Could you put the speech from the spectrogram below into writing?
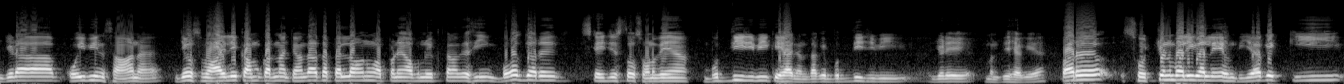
ਜਿਹੜਾ ਕੋਈ ਵੀ ਇਨਸਾਨ ਹੈ, ਜੇ ਉਹ ਸਮਾਜ ਲਈ ਕੰਮ ਕਰਨਾ ਚਾਹੁੰਦਾ ਤਾਂ ਪਹਿਲਾਂ ਉਹਨੂੰ ਆਪਣੇ ਆਪ ਨੂੰ ਇੱਕ ਤਰ੍ਹਾਂ ਦੇ ਅਸੀਂ ਬਹੁਤ ਜ਼ਿਆਦਾ ਸਟੇजेस ਤੋਂ ਸੁਣਦੇ ਆ ਬੁੱਧੀਜੀਵੀ ਕਿਹਾ ਜਾਂਦਾ ਕਿ ਬੁੱਧੀਜੀਵੀ ਜਿਹੜੇ ਬੰਦੇ ਹੈਗੇ ਆ। ਪਰ ਸੋਚਣ ਵਾਲੀ ਗੱਲ ਇਹ ਹੁੰਦੀ ਆ ਕਿ ਕੀ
